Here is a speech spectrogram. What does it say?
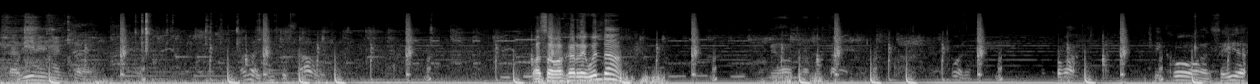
Está bien enganchado. Ahora es pesado. ¿Vas a bajar de vuelta? Queda otra pesada. Bueno, va. Picó enseguida.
